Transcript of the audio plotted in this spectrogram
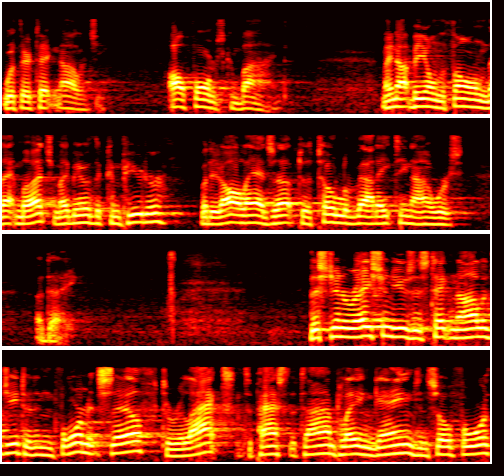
with their technology, all forms combined. May not be on the phone that much, maybe with the computer, but it all adds up to a total of about 18 hours a day. This generation uses technology to inform itself, to relax, to pass the time playing games and so forth.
